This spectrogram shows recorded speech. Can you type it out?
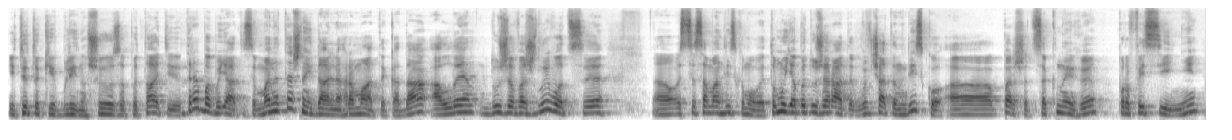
І ти такий, блін, а що його запитати? Треба боятися. У мене теж не ідеальна граматика, да? але дуже важливо це ось це саме англійська мова. Тому я би дуже радив вивчати англійську. А перше, це книги професійні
